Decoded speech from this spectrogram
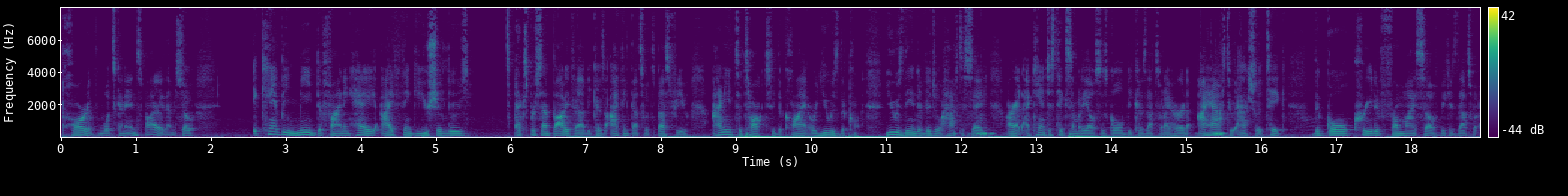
part of what's going to inspire them. So it can't be me defining, hey, I think you should lose X percent body fat because I think that's what's best for you. I need to talk to the client, or you as the you as the individual have to say, mm-hmm. all right, I can't just take somebody else's goal because that's what I heard. I have mm-hmm. to actually take the goal created from myself because that's what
